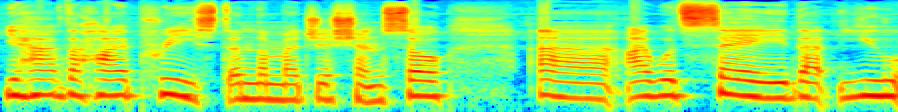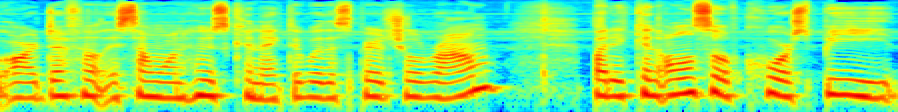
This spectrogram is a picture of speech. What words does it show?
You have the High Priest and the Magician. So uh, I would say that you are definitely someone who's connected with the spiritual realm. But it can also, of course, be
